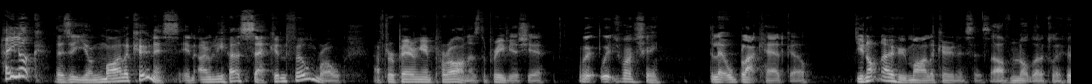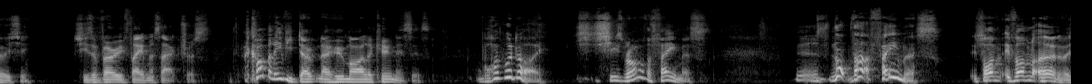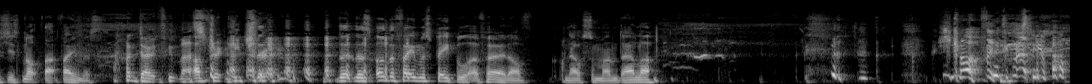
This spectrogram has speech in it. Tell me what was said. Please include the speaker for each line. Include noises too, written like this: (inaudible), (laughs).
Speaker 1: Hey, look, there's a young Mila Kunis in only her second film role after appearing in Piranhas the previous year.
Speaker 2: Wh- which one's she?
Speaker 1: The little black haired girl. Do you not know who Mila Kunis is?
Speaker 2: I've not got a clue. Who is she?
Speaker 1: She's a very famous actress. I can't believe you don't know who Mila Kunis is.
Speaker 2: Why would I?
Speaker 1: She's rather famous.
Speaker 2: Yeah, It's not that famous. If I've, if I've not heard of her, she's not that famous. (laughs)
Speaker 1: I don't think that's strictly (laughs) true.
Speaker 2: There- There's other famous people that I've heard of. Nelson Mandela. (laughs)
Speaker 1: you can't think of anyone.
